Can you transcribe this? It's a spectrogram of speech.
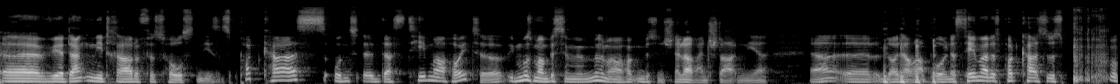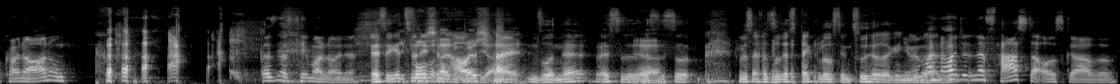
Äh, wir danken Nitrado fürs Hosten dieses Podcasts und äh, das Thema heute, ich muss mal ein bisschen, wir müssen mal heute ein bisschen schneller reinstarten hier. Ja, äh, Leute auch abholen. Das Thema des Podcasts ist, pff, keine Ahnung. Was ist denn das Thema, Leute? Weißt du, jetzt würde ich schon ausschalten, so, ne? Weißt du, Ja. das ist so, du bist einfach so respektlos dem Zuhörer Ja, gegenüber. wir machen heute eine faste Ausgabe.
